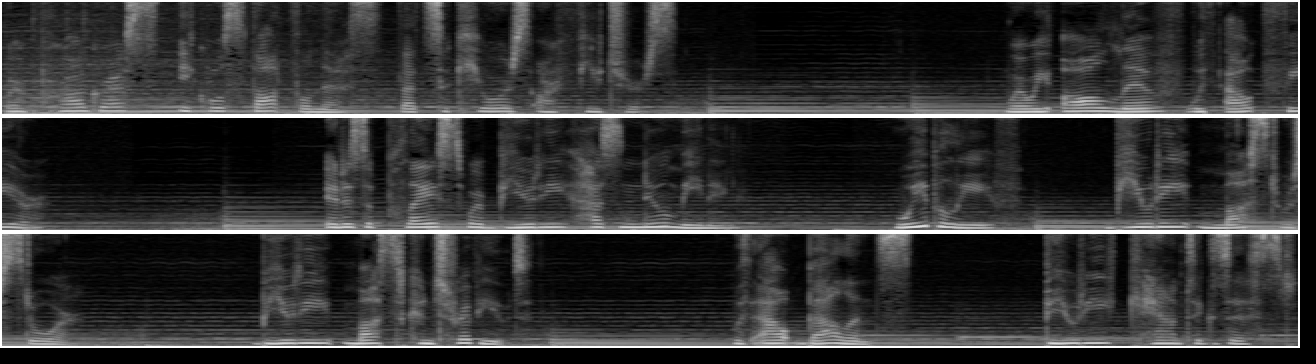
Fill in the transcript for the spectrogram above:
Where progress equals thoughtfulness that secures our futures. Where we all live without fear it is a place where beauty has new meaning. We believe beauty must restore, beauty must contribute. Without balance, beauty can't exist.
